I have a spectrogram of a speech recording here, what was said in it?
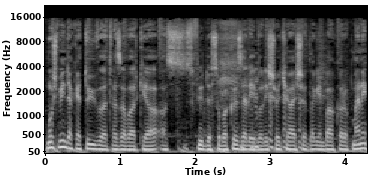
Most mind a kettő üvöltve zavar ki a, a fürdőszoba közeléből is, hogyha esetleg én be akarok menni.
